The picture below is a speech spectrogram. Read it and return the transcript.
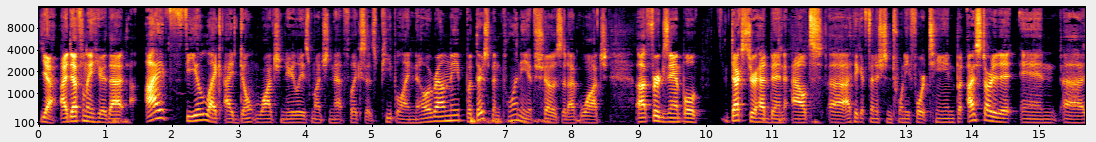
Yeah, I definitely hear that. I feel like I don't watch nearly as much Netflix as people I know around me, but there's been plenty of shows that I've watched. Uh, for example, Dexter had been out, uh, I think it finished in 2014, but I started it in uh,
